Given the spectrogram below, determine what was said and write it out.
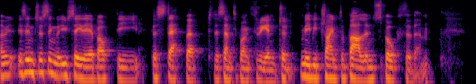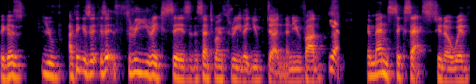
I mean, it's interesting that you say there about the the step up to the 70.3 and to maybe trying to balance both of them. Because you've I think is it is it three races in the 70.3 that you've done and you've had yeah. immense success, you know, with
